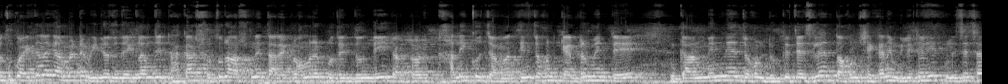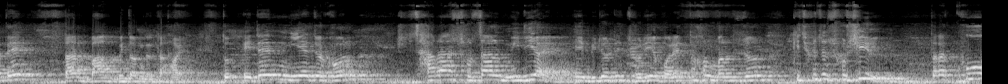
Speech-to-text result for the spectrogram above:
গত কয়েকদিন আগে আমরা একটা ভিডিওতে দেখলাম যে ঢাকা সতেরো আসনে তারেক রহমানের প্রতিদ্বন্দ্বী ডক্টর খালিকুজ্জামান, তিনি যখন ক্যান্টনমেন্টে গানমেন্টে যখন ঢুকতে চেয়েছিলেন, তখন সেখানে মিলিটারি পুলিশের সাথে তার বাক বিতণ্ডতা হয়। তো এটা নিয়ে যখন সারা সোশ্যাল মিডিয়ায় এই ভিডিওটি ছড়িয়ে পড়ে, তখন মানুষজন কিছু কিছু সুশীল, তারা খুব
